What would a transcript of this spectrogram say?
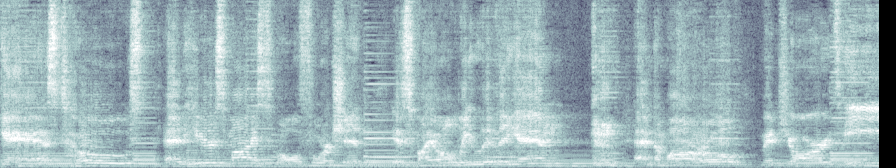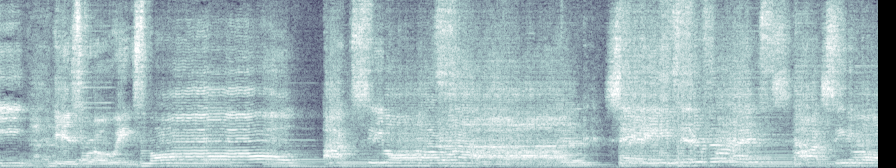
guest host. And here's my small fortune, it's my only living end, and the moral majority is growing small. Oxymoron, same difference, oxymoron,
